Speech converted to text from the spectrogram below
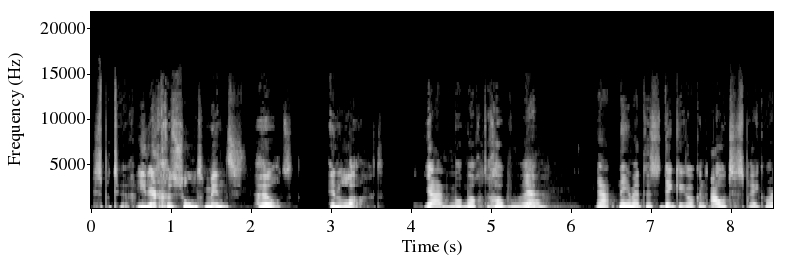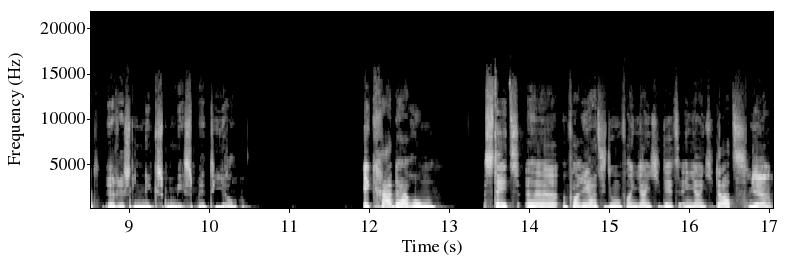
wispelturig. Ieder gezond mens huilt en lacht. Ja, mogen toch hopen wel. Ja. Ja. nee, maar het is denk ik ook een oud spreekwoord. Er is niks mis met Jan. Ik ga daarom steeds eh, een variatie doen van Jantje dit en Jantje dat. Ja.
